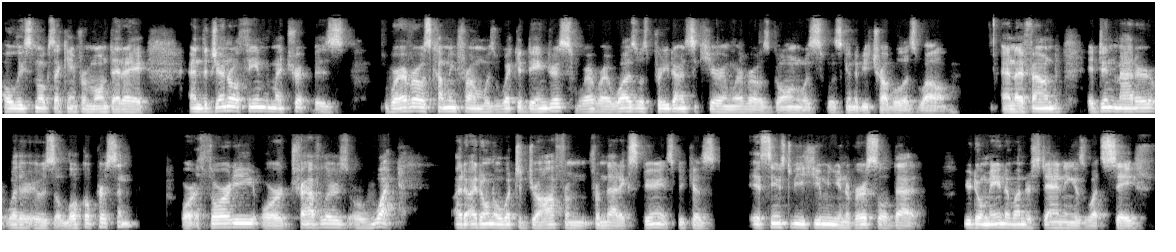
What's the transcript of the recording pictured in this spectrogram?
holy smokes, I came from Monterrey. And the general theme of my trip is wherever I was coming from was wicked dangerous. Wherever I was was pretty darn secure, and wherever I was going was was going to be trouble as well. And I found it didn't matter whether it was a local person or authority or travelers or what. I, I don't know what to draw from from that experience because it seems to be human universal that your domain of understanding is what's safe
